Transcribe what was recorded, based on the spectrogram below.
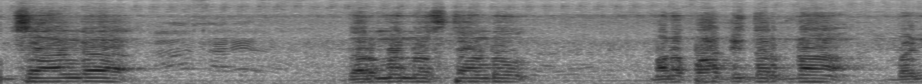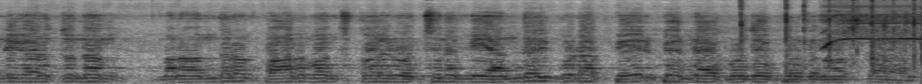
ఉత్సాహంగా ధర్మాన్ని వస్తాడు మన పార్టీ తరఫున బండి కడుతున్నాం. మనం అందరం పాలు పంచుకోవాలని వచ్చిన మీ అందరికి కూడా పేరు పేరు నాకు హృదయపూర్వక నమస్కారాలు.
